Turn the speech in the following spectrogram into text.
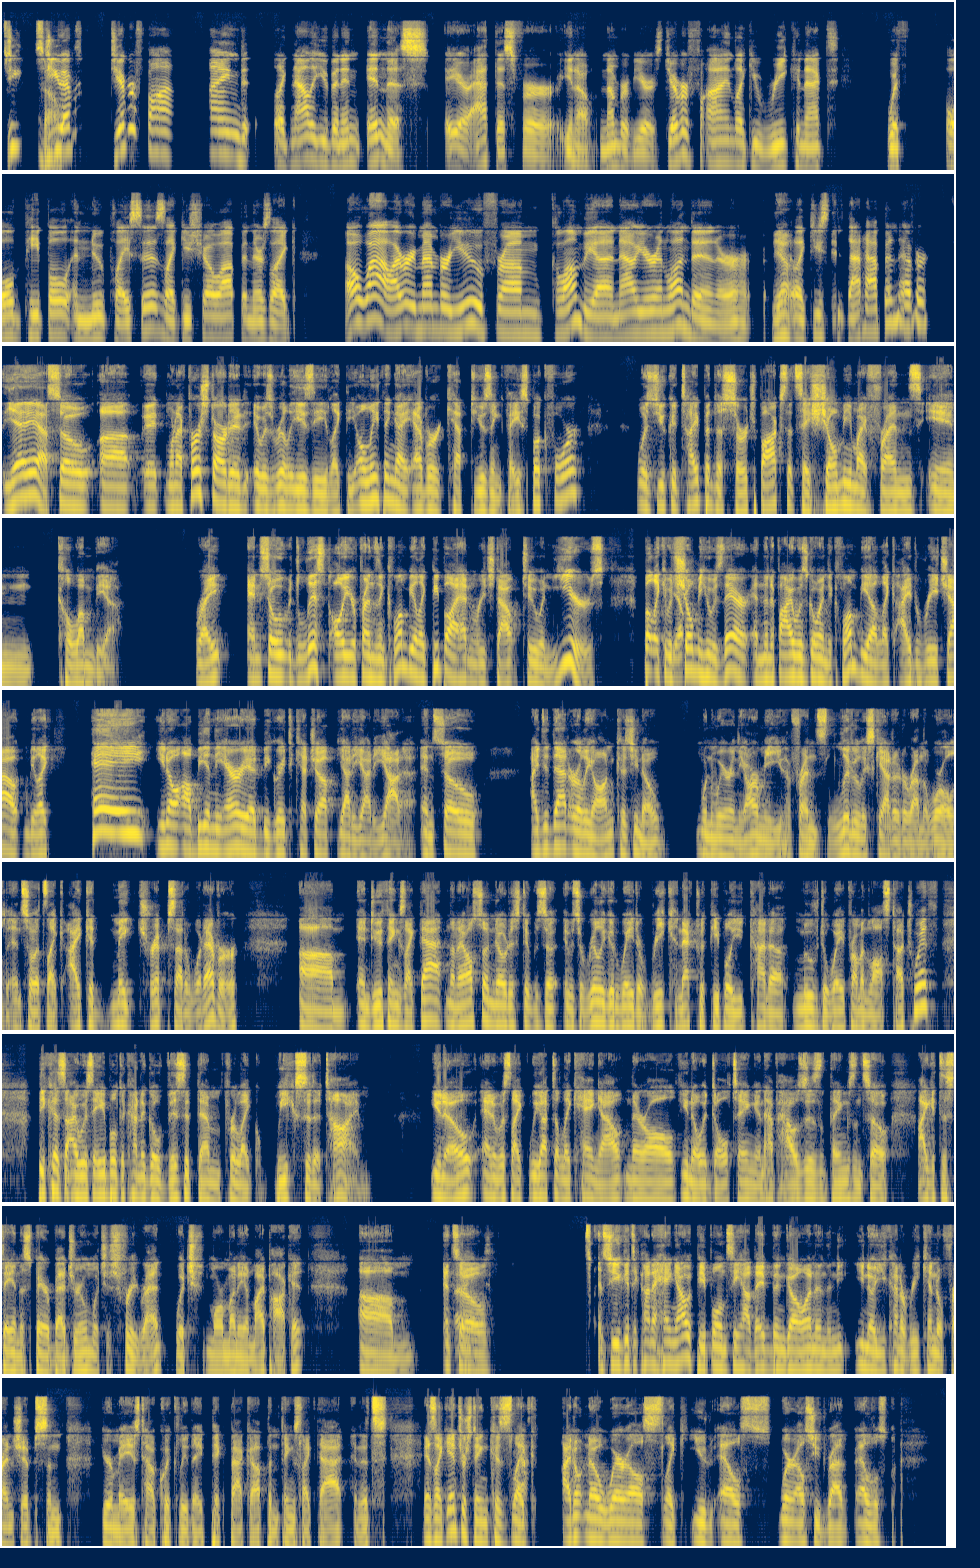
Do you, so. do you ever do you ever find like now that you've been in in this or at this for you know a number of years, do you ever find like you reconnect with old people in new places? Like you show up and there's like, oh wow, I remember you from Colombia, and now you're in London, or yeah, like do you, does that happen ever? Yeah, yeah. So uh, it, when I first started, it was really easy. Like the only thing I ever kept using Facebook for was you could type in the search box that say "Show me my friends in Colombia," right? And so it would list all your friends in Colombia, like people I hadn't reached out to in years. But like it would yep. show me who was there, and then if I was going to Colombia, like I'd reach out and be like, "Hey, you know, I'll be in the area. It'd be great to catch up." Yada yada yada. And so I did that early on because you know when we were in the army, you have friends literally scattered around the world. And so it's like I could make trips out of whatever um, and do things like that. And then I also noticed it was a it was a really good way to reconnect with people you'd kind of moved away from and lost touch with, because I was able to kind of go visit them for like weeks at a time, you know. And it was like we got to like hang out, and they're all you know adulting and have houses and things, and so I get to stay in the spare bedroom, which is free rent, which more money in my pocket. Um, and so. Right and so you get to kind of hang out with people and see how they've been going and then you know you kind of rekindle friendships and you're amazed how quickly they pick back up and things like that. And it's it's like interesting because like i don't know where else like you'd else where else you'd rather else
